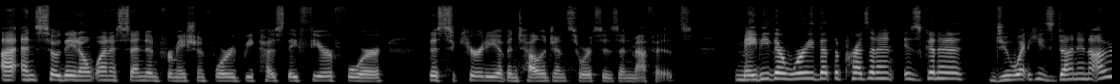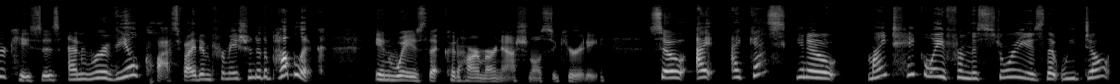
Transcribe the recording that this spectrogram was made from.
Uh, and so they don't want to send information forward because they fear for the security of intelligence sources and methods. Maybe they're worried that the president is going to do what he's done in other cases and reveal classified information to the public in ways that could harm our national security. So I I guess, you know, my takeaway from this story is that we don't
